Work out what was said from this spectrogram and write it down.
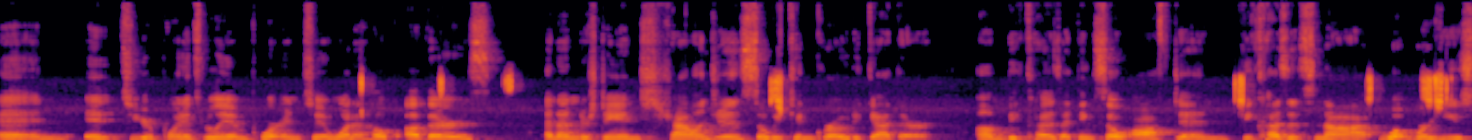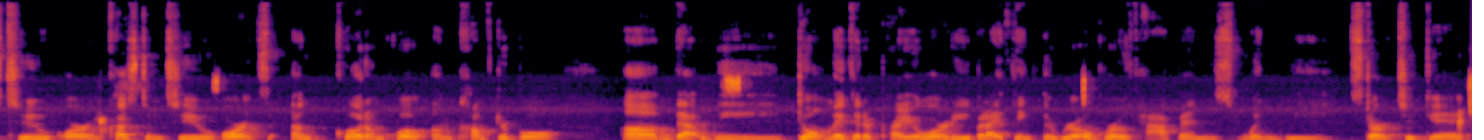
And it, to your point, it's really important to want to help others and understand challenges so we can grow together. Um, because I think so often, because it's not what we're used to or accustomed to, or it's un- quote unquote uncomfortable, um, that we don't make it a priority. But I think the real growth happens when we start to get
